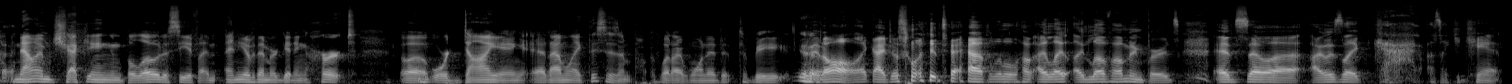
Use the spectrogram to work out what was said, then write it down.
now I'm checking below to see if I'm, any of them are getting hurt. Uh, or dying, and I'm like, this isn't what I wanted it to be Yeah. at all. Like, I just wanted to have little. Hum- I like, I love hummingbirds, and so uh, I was like, God, I was like, you can't.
